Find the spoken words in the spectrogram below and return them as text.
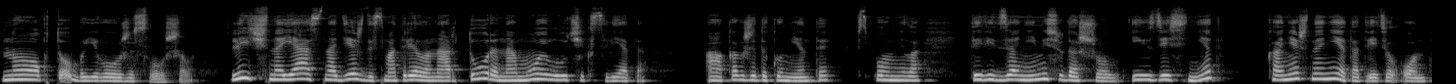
но кто бы его уже слушал. Лично я с надеждой смотрела на Артура, на мой лучик света. «А как же документы?» – вспомнила. «Ты ведь за ними сюда шел. Их здесь нет?» «Конечно нет», – ответил он.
